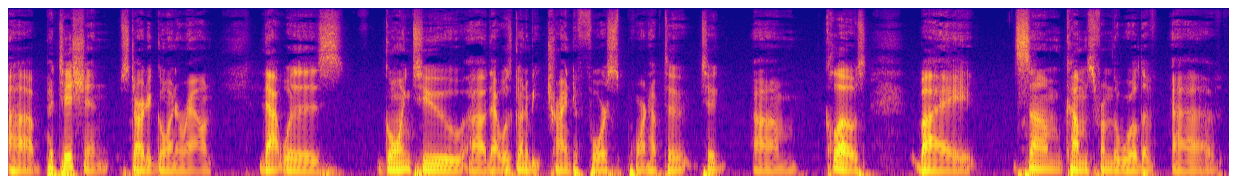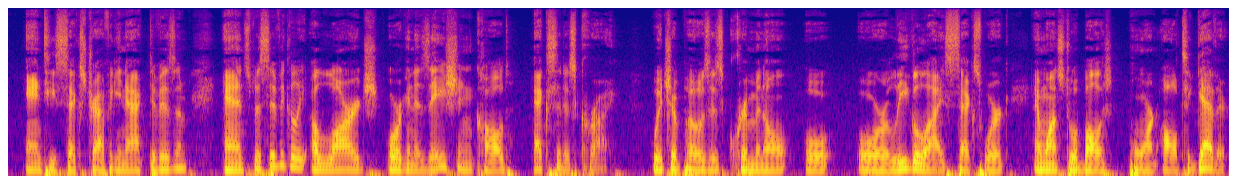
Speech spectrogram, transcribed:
uh, petition started going around, that was going to uh, that was going to be trying to force Pornhub to to um, close by some comes from the world of uh, anti-sex trafficking activism and specifically a large organization called Exodus Cry, which opposes criminal or or legalized sex work and wants to abolish porn altogether.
